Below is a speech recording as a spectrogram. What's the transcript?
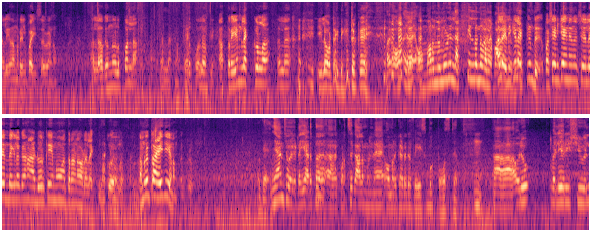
അല്ലെങ്കിൽ നമ്മുടെ കയ്യിൽ പൈസ വേണം. അല്ലാതെ ഒന്നും എളുപ്പമല്ല. അത്രയും ലക്കുള്ള അല്ല ഈ ലോട്ടറി ടിക്കറ്റ് ഒക്കെ. പറയാം അല്ല എനിക്ക് ലക്ക് ഉണ്ട് പക്ഷെ എനിക്ക് എങ്ങനെയാന്ന് വെച്ചാൽ എന്തെങ്കിലുമൊക്കെ ഹാർഡ് വർക്ക് ചെയ്യുമ്പോൾ മാത്രമാണ് അവിടെ ലക്ക് വരുള്ളൂ. നമ്മൾ ട്രൈ ചെയ്യണം എപ്പോഴും. ഓക്കെ ഞാൻ ചോദിക്കട്ടെ ഈ അടുത്ത കുറച്ച് കാലം മുന്നേ ഒമർക്കയുടെ ഒരു ഫേസ്ബുക്ക് പോസ്റ്റ് ഒരു വലിയൊരു ഇഷ്യൂവിൽ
